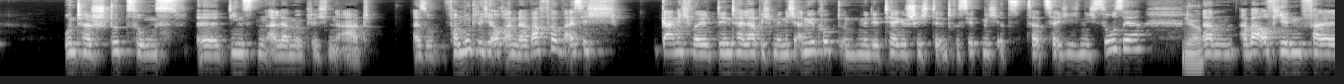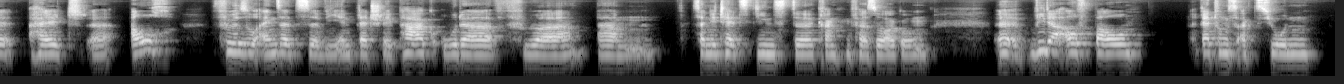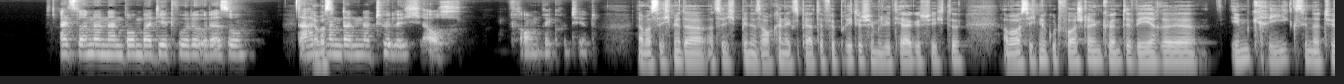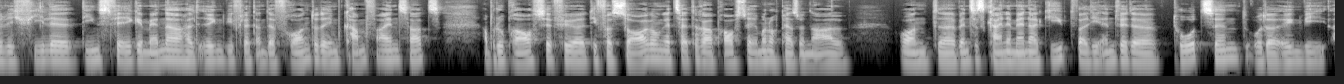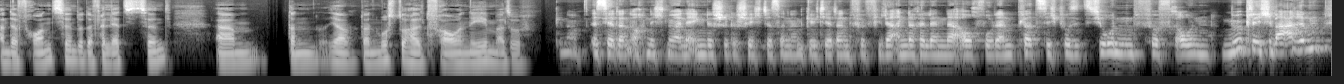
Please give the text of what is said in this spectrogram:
Unterstützungsdiensten äh, aller möglichen Art. Also vermutlich auch an der Waffe, weiß ich gar nicht, weil den Teil habe ich mir nicht angeguckt und Militärgeschichte interessiert mich jetzt tatsächlich nicht so sehr. Ja. Ähm, aber auf jeden Fall halt äh, auch für so Einsätze wie in Bletchley Park oder für ähm, Sanitätsdienste, Krankenversorgung, äh, Wiederaufbau, Rettungsaktionen, als London dann bombardiert wurde oder so. Da hat ja, man dann natürlich auch Frauen rekrutiert. Ja, was ich mir da, also ich bin jetzt auch kein Experte für britische Militärgeschichte, aber was ich mir gut vorstellen könnte, wäre, im Krieg sind natürlich viele dienstfähige Männer halt irgendwie vielleicht an der Front oder im Kampfeinsatz, aber du brauchst ja für die Versorgung etc. brauchst du ja immer noch Personal. Und äh, wenn es jetzt keine Männer gibt, weil die entweder tot sind oder irgendwie an der Front sind oder verletzt sind, ähm, dann ja, dann musst du halt Frauen nehmen. Also Genau. Ist ja dann auch nicht nur eine englische Geschichte, sondern gilt ja dann für viele andere Länder auch, wo dann plötzlich Positionen für Frauen möglich waren.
